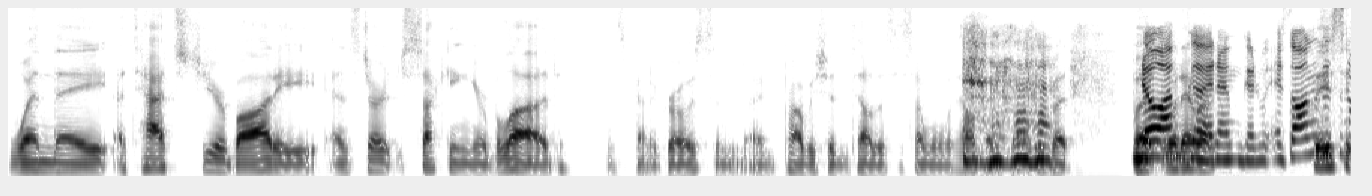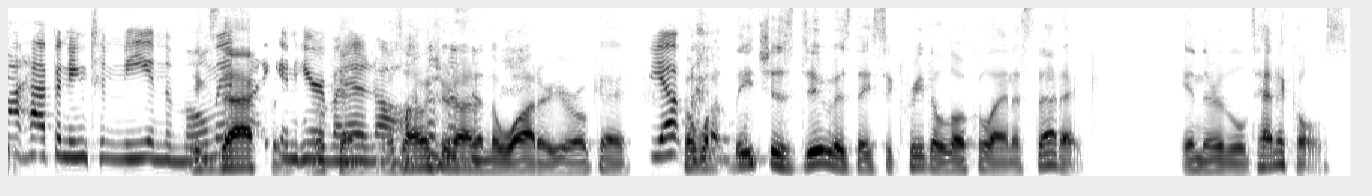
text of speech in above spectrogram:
when they attach to your body and start sucking your blood it's kind of gross, and I probably shouldn't tell this to someone with health anxiety. But, but no, I'm whatever. good. I'm good. As long as Basic, it's not happening to me in the moment, exactly. I can hear okay. about it at all. As long as you're not in the water, you're okay. Yep. But what leeches do is they secrete a local anesthetic in their little tentacles,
